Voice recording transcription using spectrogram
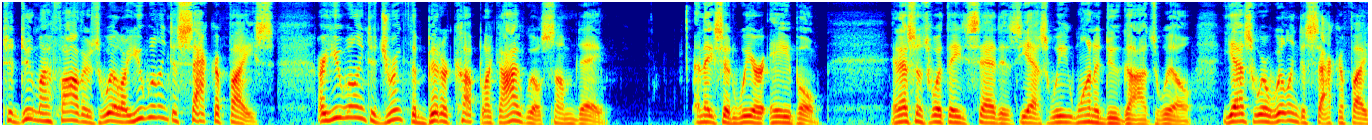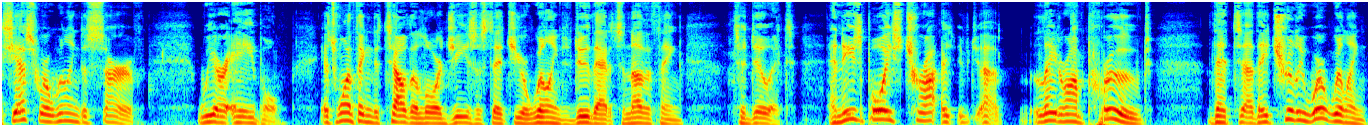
to do my Father's will? Are you willing to sacrifice? Are you willing to drink the bitter cup like I will someday? And they said, We are able. In essence, what they said is, Yes, we want to do God's will. Yes, we're willing to sacrifice. Yes, we're willing to serve. We are able. It's one thing to tell the Lord Jesus that you're willing to do that, it's another thing to do it. And these boys try, uh, later on proved that uh, they truly were willing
